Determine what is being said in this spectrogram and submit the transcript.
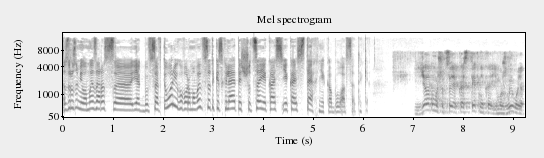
зрозуміло. Ми зараз е, якби все в теорії говоримо. Ви все-таки схиляєтесь, що це якась якась техніка була все-таки. Я думаю, що це якась техніка, і можливо, як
